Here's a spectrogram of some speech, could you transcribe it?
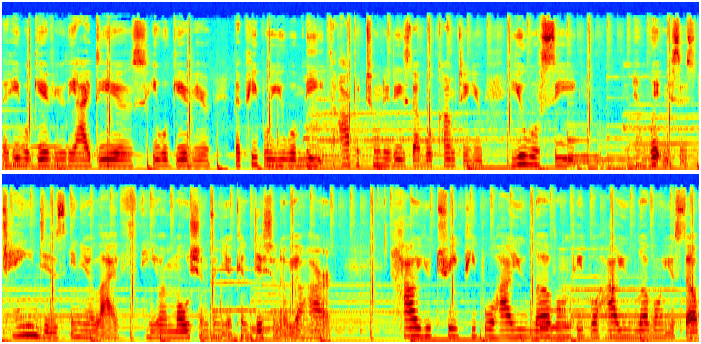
that He will give you, the ideas He will give you, the people you will meet, the opportunities that will come to you. You will see and witnesses changes in your life, in your emotions, in your condition of your heart. How you treat people, how you love on people, how you love on yourself,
